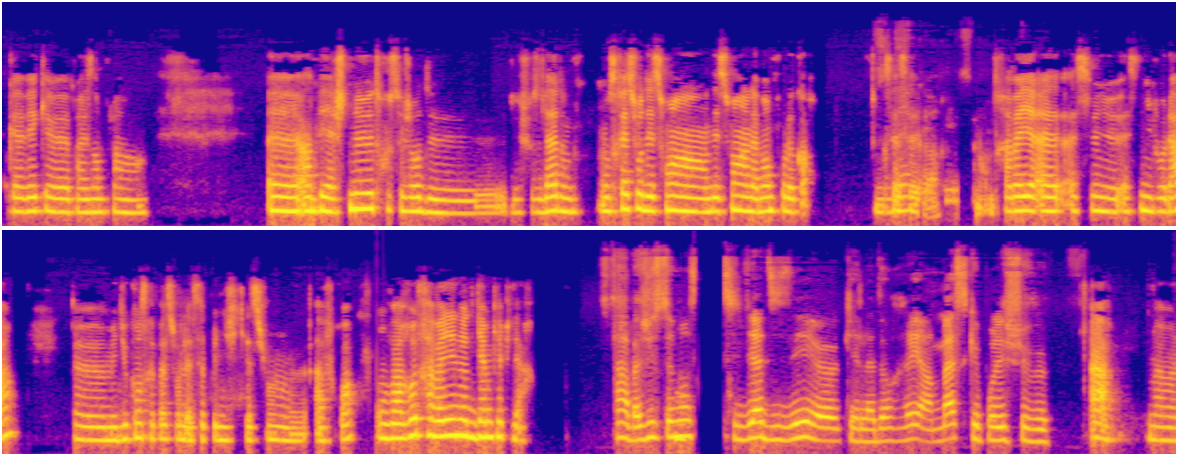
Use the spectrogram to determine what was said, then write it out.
donc avec par exemple un un pH neutre ou ce genre de, de choses là donc on serait sur des soins des soins lavant pour le corps Donc ça, ça on travaille à, à ce, à ce niveau-là. Euh, mais du coup, on serait pas sur de la saponification euh, à froid. On va retravailler notre gamme capillaire. Ah bah justement, Sylvia disait euh, qu'elle adorerait un masque pour les cheveux. Ah, bah voilà.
